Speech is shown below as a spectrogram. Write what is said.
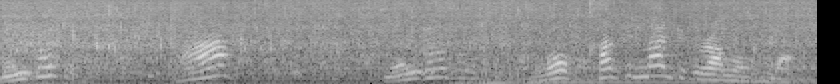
뭔가 아? 뭐 가지 말지 그러면 뭐 응?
